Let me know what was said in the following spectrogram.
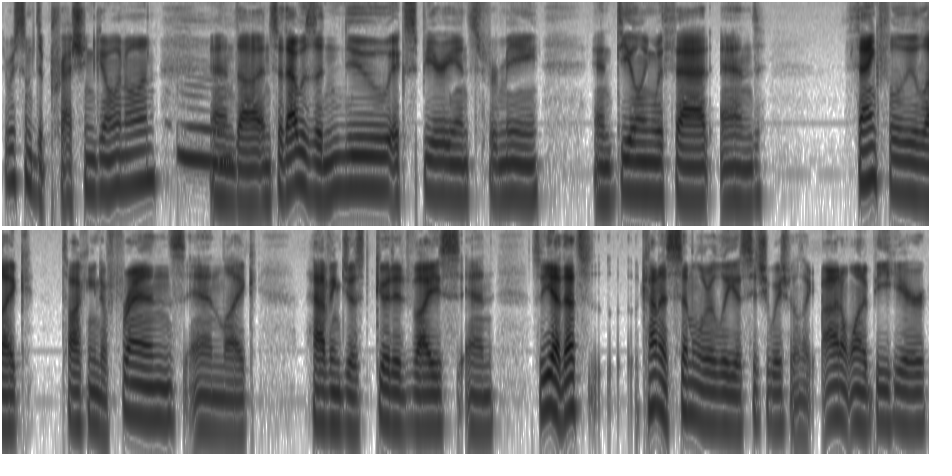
there was some depression going on, Mm, and uh, and so that was a new experience for me, and dealing with that, and thankfully, like talking to friends and like having just good advice, and so yeah, that's kind of similarly a situation. I was like, I don't want to be here,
